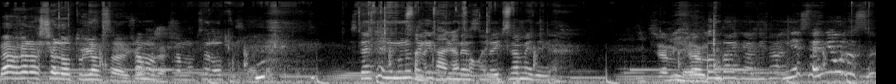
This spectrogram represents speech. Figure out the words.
Ben arkadaşlarla oturacağım sadece. Tamam Tamam sen otur. İstersen limonu da getireyim ben sana. İkram edeyim. İkram ikram. Ondan daha geldi. Daha. Niye sen niye oradasın?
